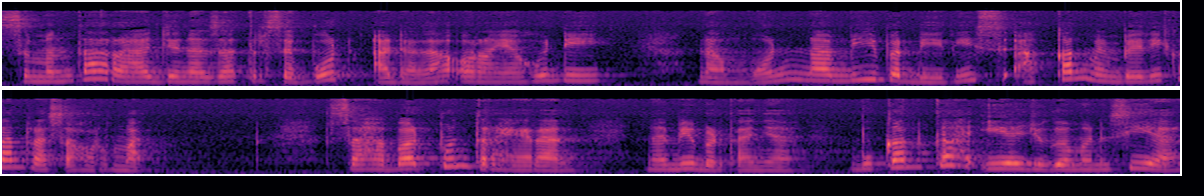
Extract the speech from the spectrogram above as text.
Sementara jenazah tersebut adalah orang Yahudi. Namun Nabi berdiri seakan memberikan rasa hormat. Sahabat pun terheran. Nabi bertanya, "Bukankah ia juga manusia?"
